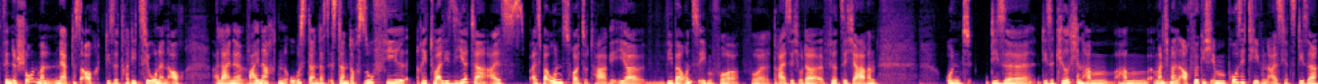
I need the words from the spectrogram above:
finde schon, man merkt es auch, diese Traditionen, auch alleine Weihnachten, Ostern, das ist dann doch so viel ritualisierter als, als bei uns heutzutage, eher wie bei uns eben vor, vor 30 oder 40 Jahren. Und diese, diese Kirchen haben, haben manchmal auch wirklich im Positiven, als jetzt dieser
